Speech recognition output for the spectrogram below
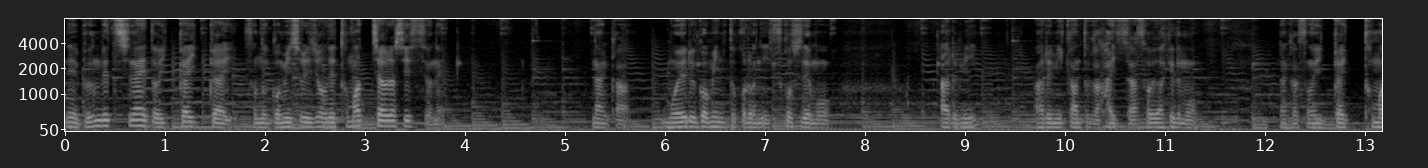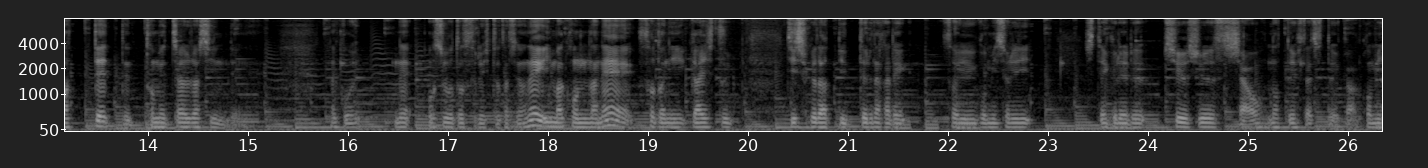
ね分別しないと一回一回そのゴミ処理場で止まっちゃうらしいっすよね。なんか燃えるゴミのところに少しでもアルミアルミ缶とか入ってたらそれだけでもなんかその一回止まってって止めちゃうらしいんでね。なんかねお仕事する人たちのね今こんなね外に外出自粛だって言ってる中でそういうゴミ処理してくれる収集車を乗ってる人たちというかゴミ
